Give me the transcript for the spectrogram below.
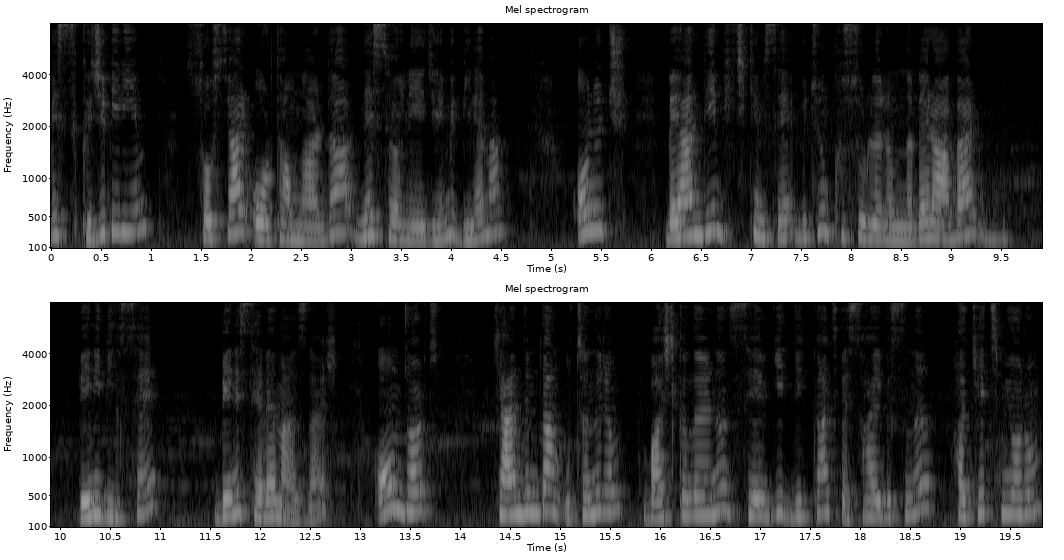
ve sıkıcı biriyim. Sosyal ortamlarda ne söyleyeceğimi bilemem. 13. Beğendiğim hiç kimse bütün kusurlarımla beraber beni bilse beni sevemezler. 14. Kendimden utanırım. Başkalarının sevgi, dikkat ve saygısını hak etmiyorum.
